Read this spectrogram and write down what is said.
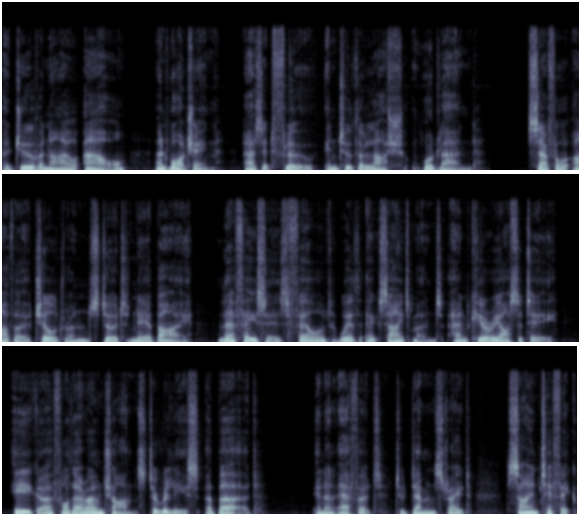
a juvenile owl and watching as it flew into the lush woodland. Several other children stood nearby, their faces filled with excitement and curiosity, eager for their own chance to release a bird. In an effort to demonstrate scientific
